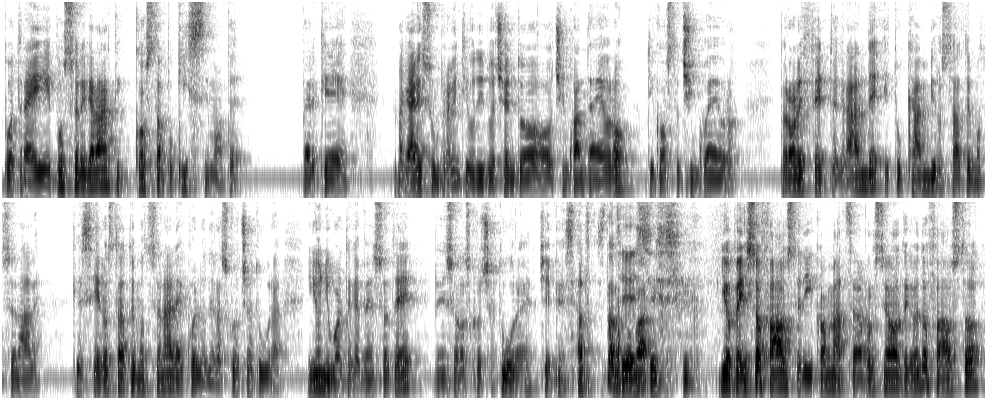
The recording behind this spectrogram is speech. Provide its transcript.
potrei, posso regalarti, costa pochissimo a te, perché magari su un preventivo di 250 euro ti costa 5 euro, però l'effetto è grande e tu cambi lo stato emozionale, che se lo stato emozionale è quello della scocciatura, io ogni volta che penso a te penso alla scocciatura, eh? ci hai pensato a sta Sì, roba? sì, sì. Io penso a Fausto e dico, ammazza, la prossima volta che vedo Fausto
